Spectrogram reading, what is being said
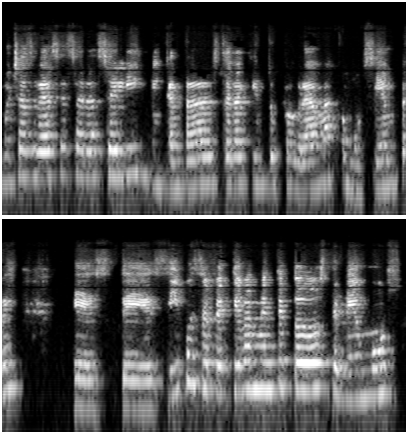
Muchas gracias, Araceli. Encantada de estar aquí en tu programa, como siempre. Este, sí, pues efectivamente todos tenemos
